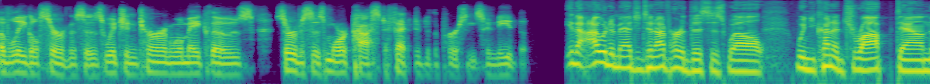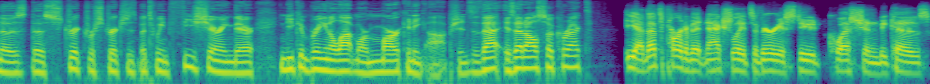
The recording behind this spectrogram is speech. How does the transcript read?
of legal services, which in turn will make those services more cost effective to the persons who need them. You know, I would imagine, and I've heard this as well. When you kind of drop down those those strict restrictions between fee sharing there, and you can bring in a lot more marketing options. Is that is that also correct? Yeah, that's part of it. And actually, it's a very astute question because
